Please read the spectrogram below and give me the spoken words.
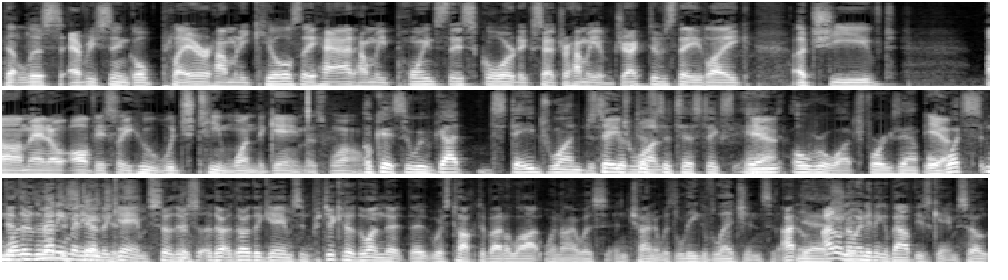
that lists every single player, how many kills they had, how many points they scored, etc., how many objectives they like achieved, um, and obviously who which team won the game as well. Okay, so we've got stage one Stage descriptive one. statistics in Yeah. Overwatch, for example. Yeah. What's No, what there are are the many, other many other games. So there's there are other games, in particular the one that, that was talked about a lot when I was in China was League of Legends. I don't, Yeah, I don't know anything about these games, so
